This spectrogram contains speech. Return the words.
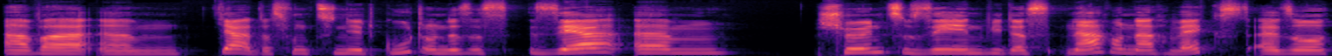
Aber ähm, ja, das funktioniert gut und es ist sehr ähm, schön zu sehen, wie das nach und nach wächst. Also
